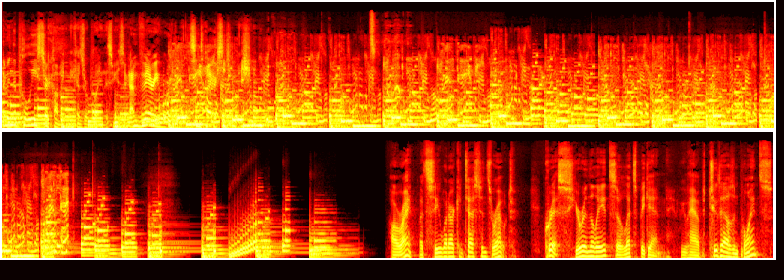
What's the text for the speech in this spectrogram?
I mean, the police are coming because we're playing this music. I'm very worried about this entire situation. All right, let's see what our contestants wrote. Chris, you're in the lead, so let's begin. You have 2,000 points.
